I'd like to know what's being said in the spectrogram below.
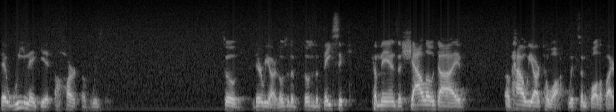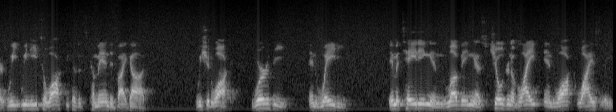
that we may get a heart of wisdom. So there we are. Those are the, those are the basic commands, a shallow dive of how we are to walk with some qualifiers. We, we need to walk because it's commanded by God. We should walk worthy and weighty, imitating and loving as children of light, and walk wisely.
